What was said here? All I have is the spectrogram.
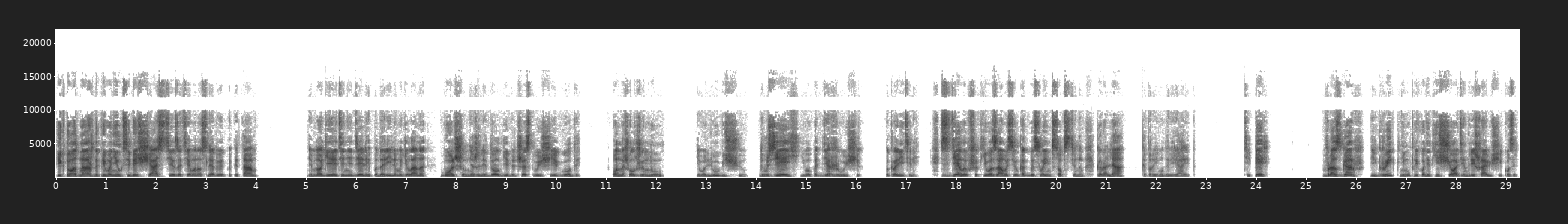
и кто однажды приманил к себе счастье, затем оно следует по пятам. Немногие эти недели подарили Магеллана большим, нежели долгие предшествующие годы. Он нашел жену, его любящую, друзей его поддерживающих, покровителей, сделавших его замысел как бы своим собственным, короля, который ему доверяет. Теперь в разгар игры к нему приходит еще один решающий козырь.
